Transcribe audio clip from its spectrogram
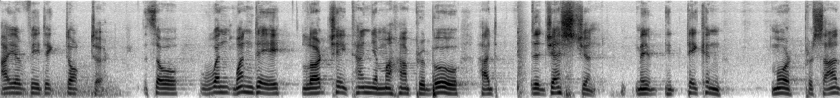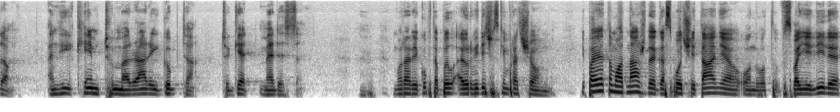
Ayurvedic doctor. So when one day Lord Chaitanya Mahaprabhu had digestion, may- he'd taken more prasadam, and he came to Murari Gupta to get medicine. Мурари Гупта был аюрведическим врачом. И поэтому однажды Господь Чайтанья, он вот в своей лиле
